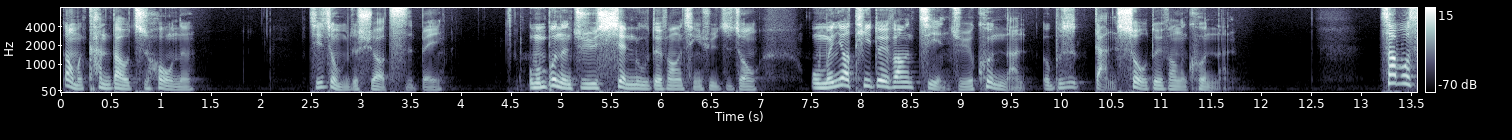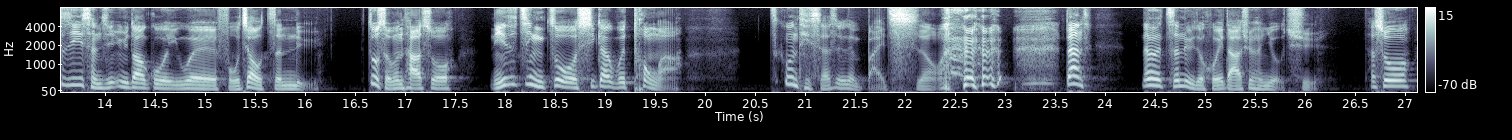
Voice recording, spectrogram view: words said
当我们看到之后呢？接着我们就需要慈悲。我们不能继续陷入对方的情绪之中，我们要替对方解决困难，而不是感受对方的困难。萨波斯基曾经遇到过一位佛教僧侣，作者问他说：“你是静坐，膝盖会不会痛啊？”这个问题实在是有点白痴哦。但那个僧侣的回答却很有趣。他说：“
